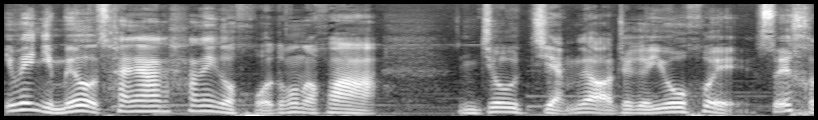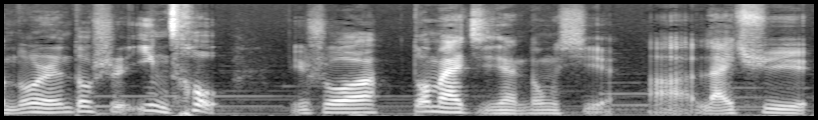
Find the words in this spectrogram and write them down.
因为你没有参加他那个活动的话，你就减不了这个优惠，所以很多人都是硬凑，比如说多买几件东西啊，来去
